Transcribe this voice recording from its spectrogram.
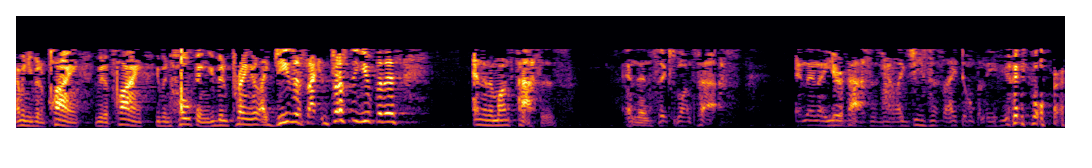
I mean, you've been applying, you've been applying, you've been hoping, you've been praying. You're like, Jesus, I'm trusting you for this. And then a month passes. And then six months pass. And then a year passes. And you're like, Jesus, I don't believe you anymore.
